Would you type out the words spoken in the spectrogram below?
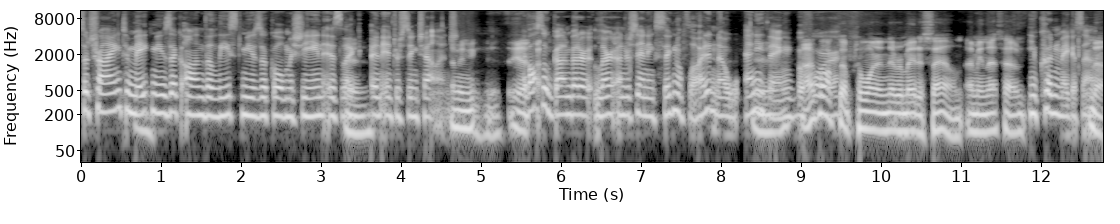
So trying to make music on the least musical machine is like Yeah. an interesting challenge. I mean, yeah. I've also gotten better at learn understanding signal flow. I didn't know anything I before. walked up to one and never made a sound. I mean, that's how. You couldn't make a sound. No,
